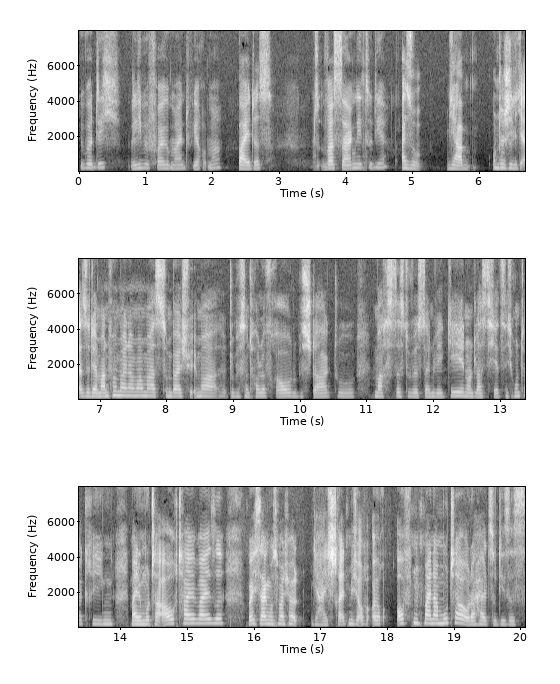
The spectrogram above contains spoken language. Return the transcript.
über dich, liebevoll gemeint, wie auch immer? Beides. Was sagen die zu dir? Also, ja, unterschiedlich. Also der Mann von meiner Mama ist zum Beispiel immer, du bist eine tolle Frau, du bist stark, du machst es, du wirst deinen Weg gehen und lass dich jetzt nicht runterkriegen. Meine Mutter auch teilweise. Weil ich sagen muss manchmal, ja, ich streite mich auch, auch oft mit meiner Mutter oder halt so dieses,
